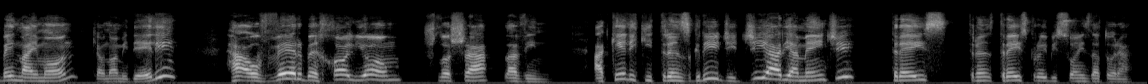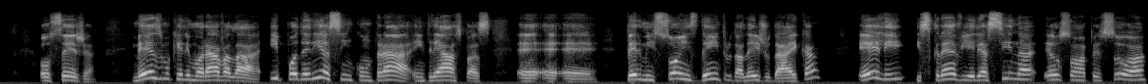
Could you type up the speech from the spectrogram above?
ben Maimon, que é o nome dele, Haover bechol yom shlosha lavin. Aquele que transgride diariamente três, trans, três proibições da Torá. Ou seja, mesmo que ele morava lá e poderia se encontrar, entre aspas, é, é, é, permissões dentro da lei judaica, ele escreve, ele assina, eu sou uma pessoa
